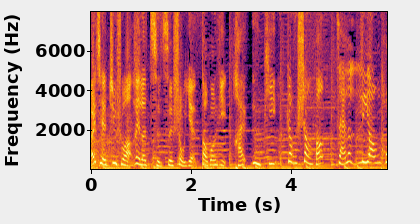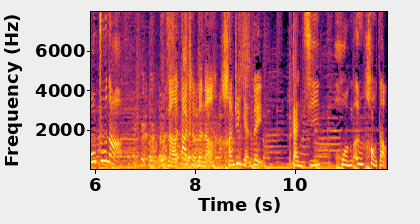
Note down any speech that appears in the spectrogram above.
而且据说啊，为了此次寿宴，道光帝还御批让上房宰了两头猪呢。那大臣们呢，含着眼泪，感激皇恩浩荡，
